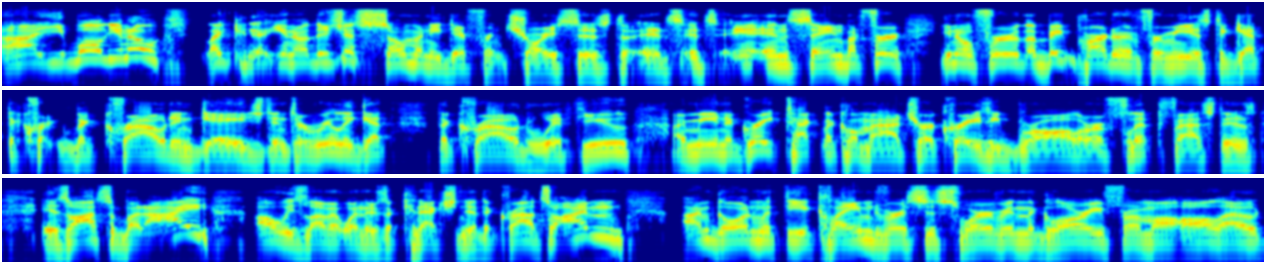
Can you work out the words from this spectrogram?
Uh, well, you know, like you know, there's just so many different choices. To, it's it's insane. But for you know, for a big part of it for me is to get the cr- the crowd engaged and to really get the crowd with you. I mean, a great technical match or a crazy brawl or a flip fest is is awesome. But I always love it when there's a connection to the crowd. So I'm I'm going with the acclaimed versus Swerve in the Glory from uh, All Out.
